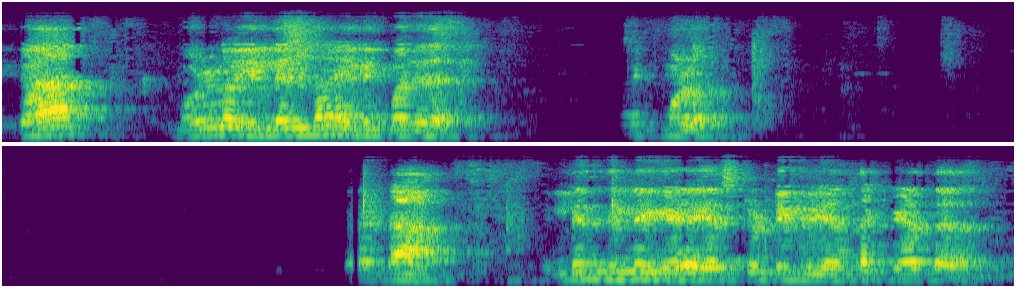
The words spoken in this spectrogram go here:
ಈಗ ಮುಳ್ಳು ಇಲ್ಲಿಂದ ಇಲ್ಲಿಗೆ ಬಂದಿದೆ ಚಿಕ್ಕ ಮುಳ್ಳು ಕರೆಕ್ಟಾ ಇಲ್ಲಿಂದ ಇಲ್ಲಿಗೆ ಎಷ್ಟು ಡಿಗ್ರಿ ಅಂತ ಕೇಳ್ತಾ ಇದ್ದಾರೆ ನೋಡಾ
